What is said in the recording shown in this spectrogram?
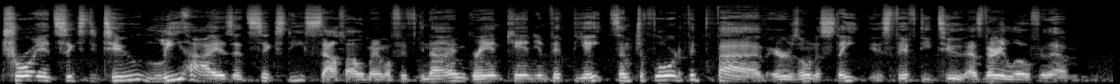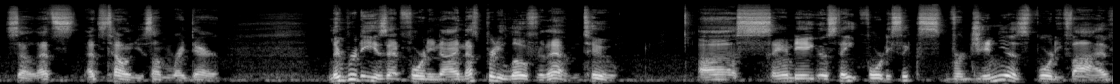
Troy at 62. Lehigh is at 60. South Alabama 59. Grand Canyon 58. Central Florida 55. Arizona State is 52. That's very low for them. So that's that's telling you something right there. Liberty is at 49. That's pretty low for them, too. Uh, San Diego State 46, Virginia's 45.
